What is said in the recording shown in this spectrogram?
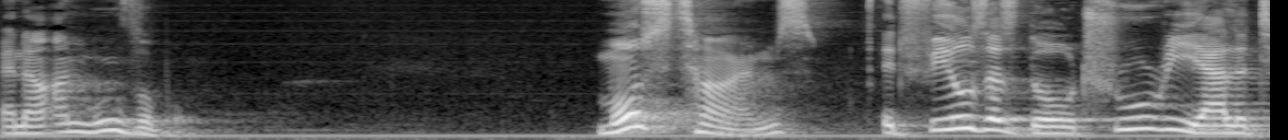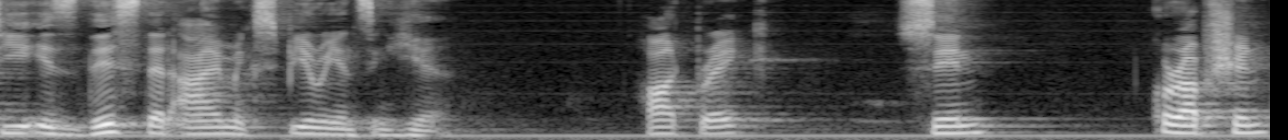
and are unmovable. Most times, it feels as though true reality is this that I'm experiencing here heartbreak, sin, corruption,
